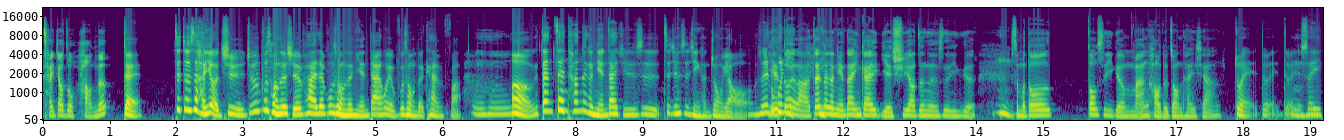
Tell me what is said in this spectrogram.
才叫做好呢？对，这就是很有趣，就是不同的学派在不同的年代会有不同的看法。嗯哼，嗯，但在他那个年代，其实是这件事情很重要哦。所以如果你对啦，在那个年代，应该也需要真的是一个，嗯，什么都都是一个蛮好的状态下。对对对，嗯、所以。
